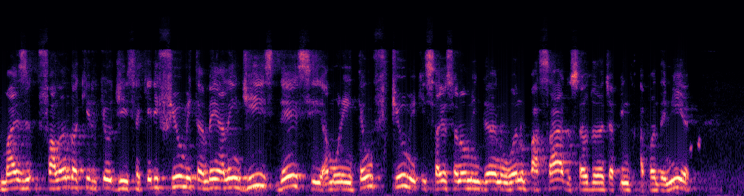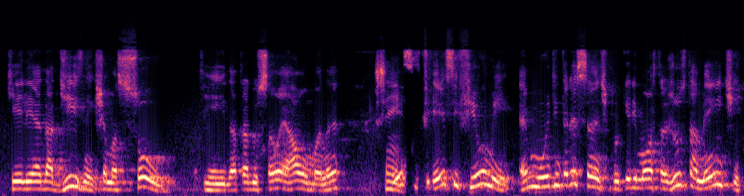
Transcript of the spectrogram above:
mas falando aquilo que eu disse, aquele filme também, além disso, desse, Amorim, tem um filme que saiu, se eu não me engano, o ano passado, saiu durante a, a pandemia, que ele é da Disney, que chama Soul, que na tradução é alma, né? Sim. Esse, esse filme é muito interessante, porque ele mostra justamente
